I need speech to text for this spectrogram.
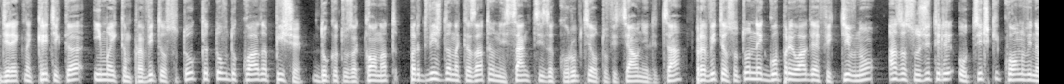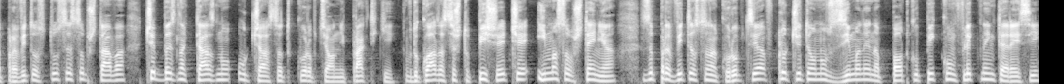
Директна критика има и към правителството, като в доклада пише, докато законът предвижда наказателни санкции за корупция от официални лица, правителството не го прилага ефективно, а за служители от всички клонови на правителството се съобщава, че безнаказно участват корупционни практики. В доклада също пише, че има съобщения за правителствена корупция, включително взимане на подкупи, конфликт на интереси,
